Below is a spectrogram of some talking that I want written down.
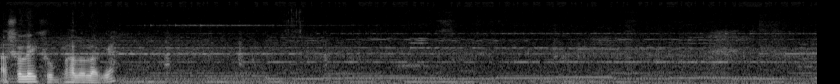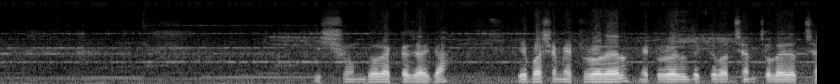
আসলেই খুব ভালো লাগে। কি সুন্দর একটা জায়গা। এ পাশে মেট্রো রেল মেট্রো রেল দেখতে পাচ্ছেন, চলে যাচ্ছে।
